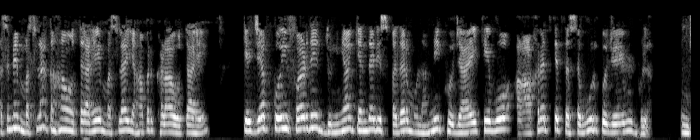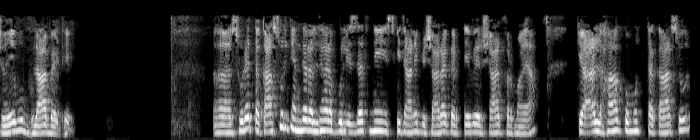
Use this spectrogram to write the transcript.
اصل میں مسئلہ کہاں ہوتا ہے؟ مسئلہ یہاں پر کھڑا ہوتا ہے کہ جب کوئی فرد دنیا کے اندر اس قدر منہمک ہو جائے کہ وہ آخرت کے تصور کو جو ہے وہ بھلا جو ہے وہ بھلا بیٹھے۔ سورہ تقاصر کے اندر اللہ رب العزت نے اس کی جانب اشارہ کرتے ہوئے ارشاد فرمایا کہ اللہ کو متقاصر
